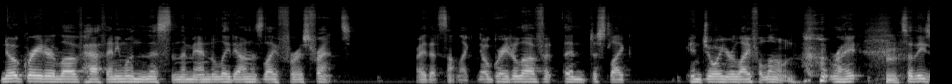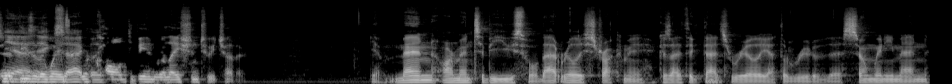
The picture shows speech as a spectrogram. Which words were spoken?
No greater love hath anyone than this than the man to lay down his life for his friends. Right? That's not like no greater love than just like enjoy your life alone. right? Hmm. So these are yeah, these are the exactly. ways we're called to be in relation to each other yeah, men are meant to be useful. That really struck me because I think that's really at the root of this. So many men,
